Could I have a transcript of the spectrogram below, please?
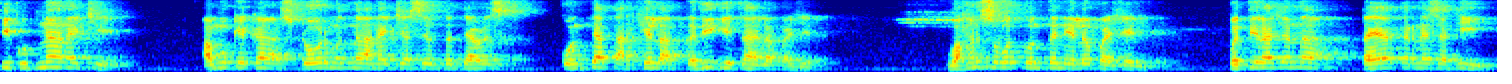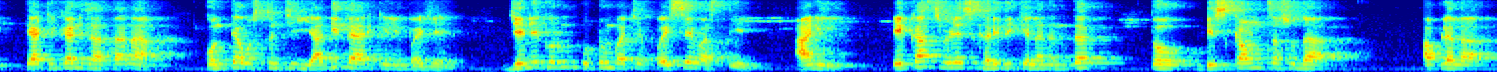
ती कुठनं आणायची? आहे अमुक एका स्टोअरमधनं आणायची असेल तर त्यावेळेस कोणत्या तारखेला कधी घे जायला पाहिजे? वाहन सोबत कोणतं नेलं पाहिजे? पतिराजांना तयार करण्यासाठी त्या ठिकाणी जाताना कोणत्या वस्तूंची यादी तयार केली पाहिजे? जेणेकरून कुटुंबाचे पैसे वाचतील. आणि एकाच वेळेस खरेदी केल्यानंतर तो डिस्काउंटचा सुद्धा आपल्याला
